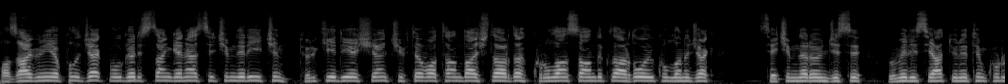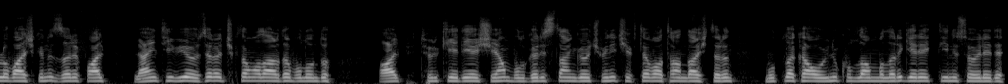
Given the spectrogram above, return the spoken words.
Pazar günü yapılacak Bulgaristan genel seçimleri için Türkiye'de yaşayan çifte vatandaşlar da kurulan sandıklarda oy kullanacak. Seçimler öncesi Rumeli Siyahat Yönetim Kurulu Başkanı Zarif Alp, Line TV'ye özel açıklamalarda bulundu. Alp, Türkiye'de yaşayan Bulgaristan göçmeni çifte vatandaşların mutlaka oyunu kullanmaları gerektiğini söyledi.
